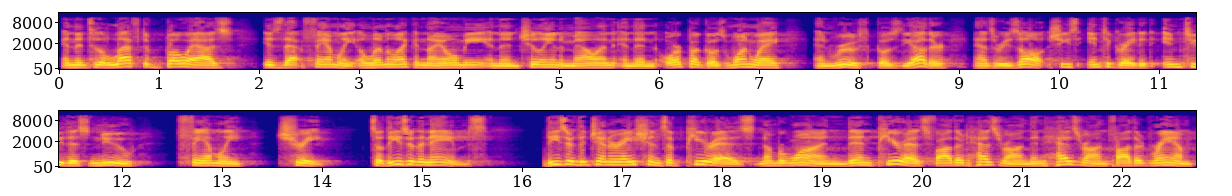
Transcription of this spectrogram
And then to the left of Boaz is that family Elimelech and Naomi, and then Chilion and Mahlon, and then Orpah goes one way, and Ruth goes the other. And as a result, she's integrated into this new family tree. So these are the names. These are the generations of Perez, number one. Then Perez fathered Hezron. Then Hezron fathered Ram.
